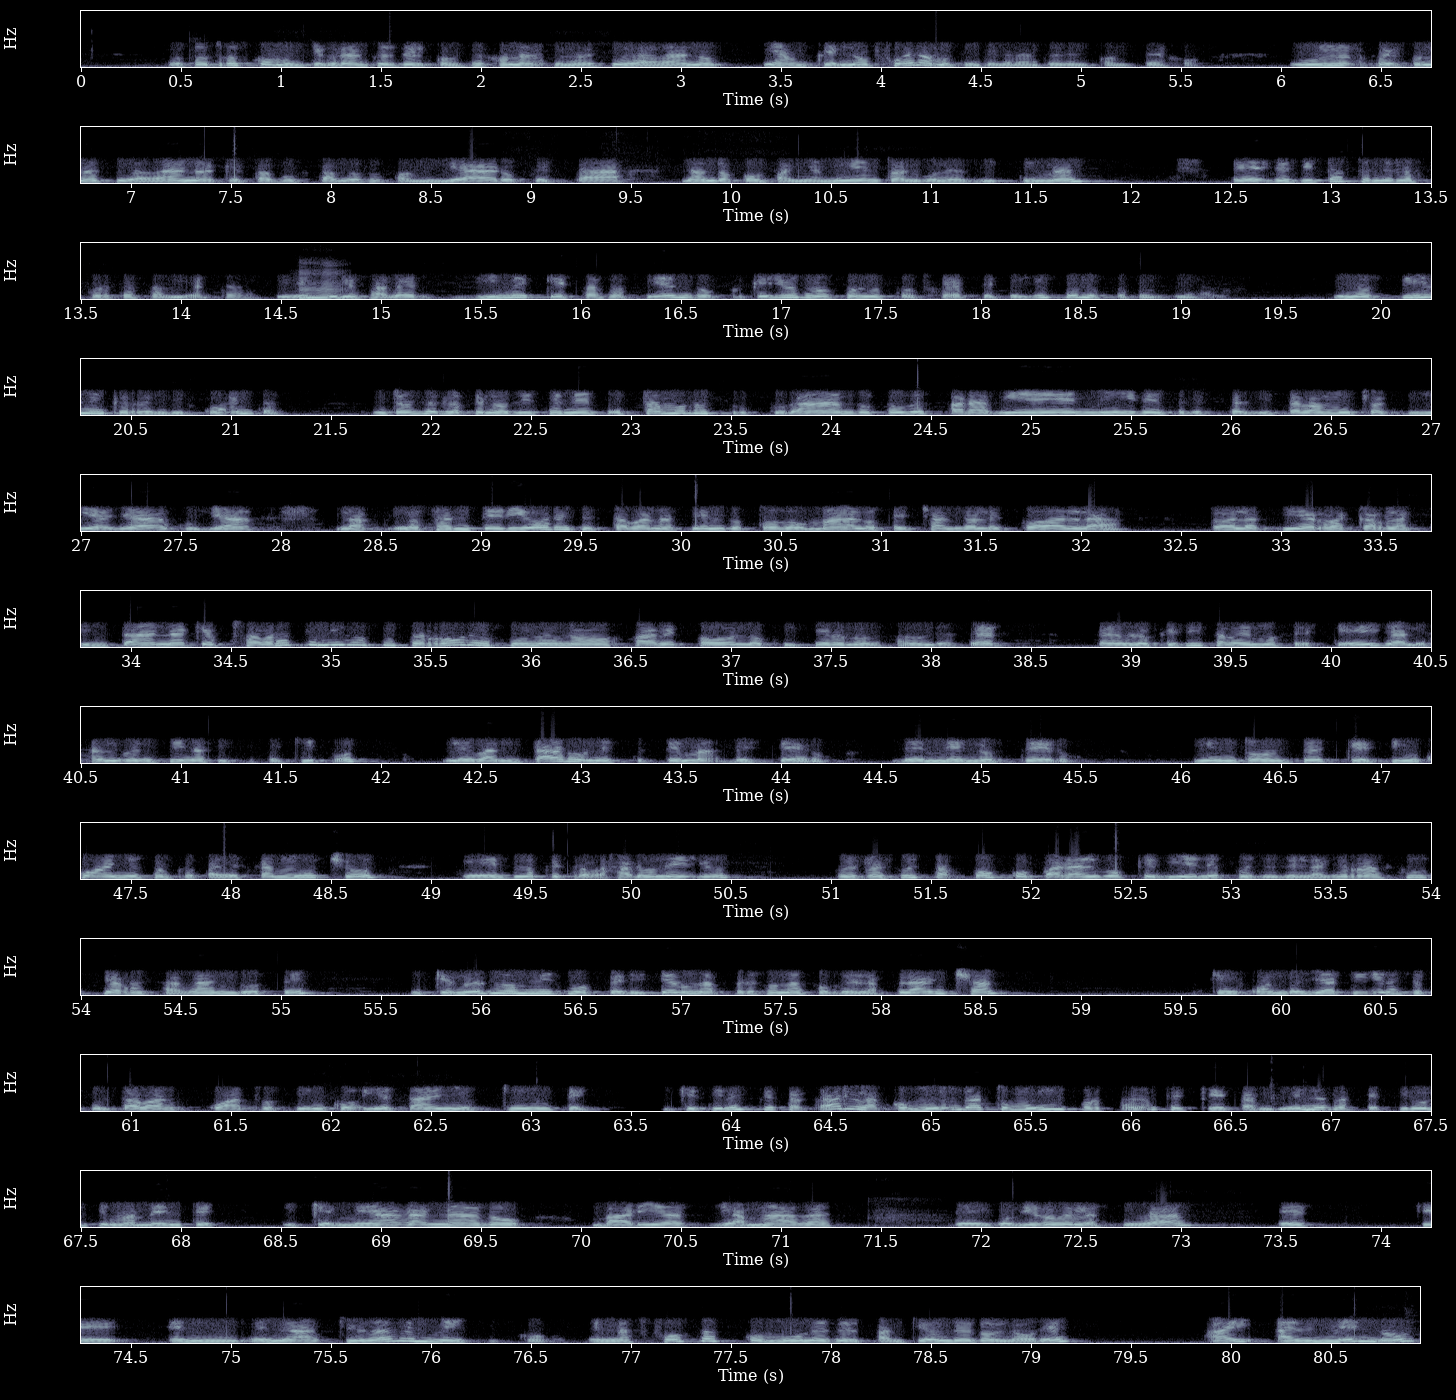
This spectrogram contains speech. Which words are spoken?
nosotros como integrantes del Consejo Nacional Ciudadano, y aunque no fuéramos integrantes del Consejo, una persona ciudadana que está buscando a su familiar o que está dando acompañamiento a algunas víctimas, eh, necesita tener las puertas abiertas y decirles, a ver, dime qué estás haciendo, porque ellos no son nuestros jefes, ellos son nuestros empleados y nos tienen que rendir cuentas. Entonces lo que nos dicen es, estamos reestructurando, todo es para bien, miren, se desperdiciaba mucho aquí, allá, allá, los anteriores estaban haciendo todo mal, o sea, echándole toda la, toda la tierra Carla Quintana, que pues habrá tenido sus errores, uno no sabe todo lo que hicieron o dejaron de hacer, pero lo que sí sabemos es que ella, Alejandro Encinas y sus equipos levantaron este tema de cero, de menos cero. Y entonces que cinco años, aunque parezca mucho, que es lo que trabajaron ellos, pues resulta poco para algo que viene pues desde la guerra sucia rezagándose y que no es lo mismo periciar una persona sobre la plancha que cuando ya tiene sepultaba cuatro, cinco, diez años, quince, y que tienes que sacarla como un dato muy importante que también he repetido últimamente y que me ha ganado varias llamadas del gobierno de la ciudad, es que en, en la Ciudad de México, en las fosas comunes del Panteón de Dolores, hay al menos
